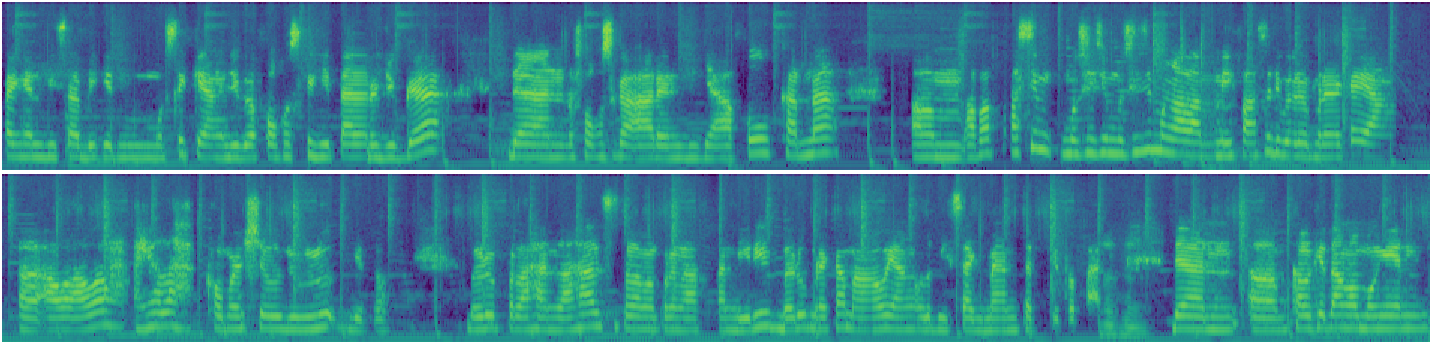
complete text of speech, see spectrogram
pengen bisa bikin musik yang juga fokus ke gitar juga dan fokus ke R&B-nya aku karena um, apa pasti musisi-musisi mengalami fase di mana mereka yang uh, awal-awal ayolah komersial dulu gitu baru perlahan-lahan setelah memperkenalkan diri baru mereka mau yang lebih segmented gitu kan mm -hmm. dan um, kalau kita ngomongin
